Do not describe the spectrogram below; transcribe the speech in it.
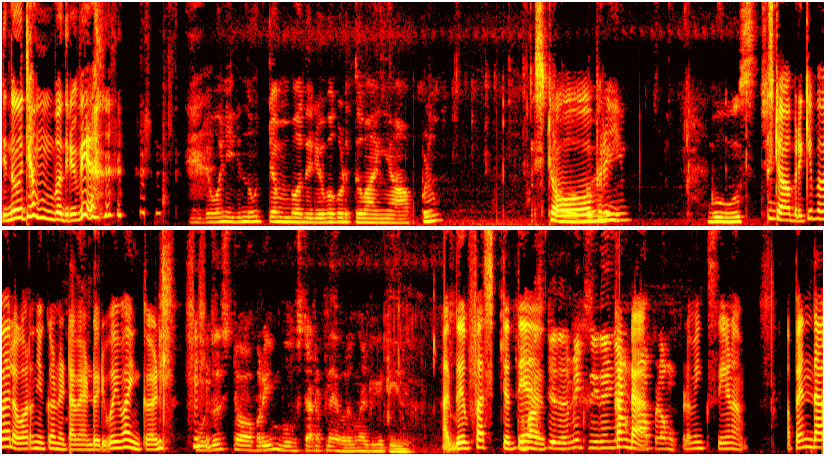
ഇരുന്നൂറ്റമ്പത് രൂപയാ. കിലോന് ഇരുന്നൂറ്റമ്പത് രൂപ കൊടുത്ത് വാങ്ങിയ ആപ്പിളും സ്ട്രോബെറിയും ബൂസ്റ്റ് സ്ട്രോബെറിക്ക് ഇപ്പൊ വില കുറഞ്ഞിക്കാണ് കേട്ടാ. വേണ്ട ഒരു പോയി വാങ്ങിക്കാളി. സ്ട്രോബെറിയും ബൂസ്റ്റായിട്ട് ഫ്ലേവർ ആയിട്ട് കിട്ടിയത്. അത് ഫസ്റ്റത്തെ മിക്സ് ചെയ്ത് കണ്ട? ആപ്പിളും ഇവിടെ മിക്സ് ചെയ്യണം. അപ്പൊ എന്താ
